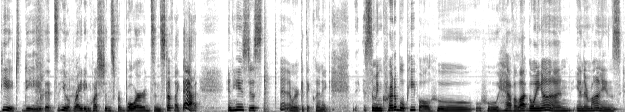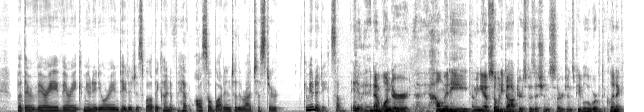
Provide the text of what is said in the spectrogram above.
PhD that's you know writing questions for boards and stuff like that, and he's just eh, work at the clinic. Some incredible people who who have a lot going on in their minds, but they're very very community orientated as well. They kind of have also bought into the Rochester community. So anyway, And I wonder uh, how many. I mean, you have so many doctors, physicians, surgeons, people who work at the clinic,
